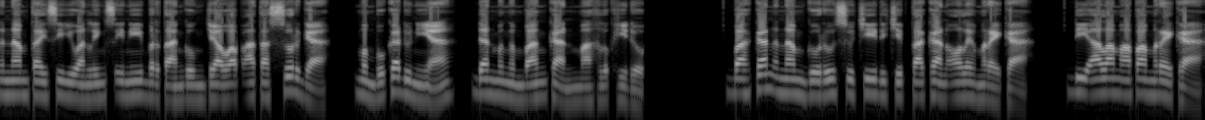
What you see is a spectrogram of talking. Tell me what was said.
enam Taisi Yuanlings ini bertanggung jawab atas surga, membuka dunia, dan mengembangkan makhluk hidup. Bahkan enam guru suci diciptakan oleh mereka. Di alam apa mereka?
